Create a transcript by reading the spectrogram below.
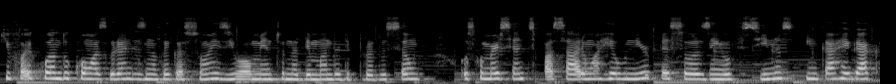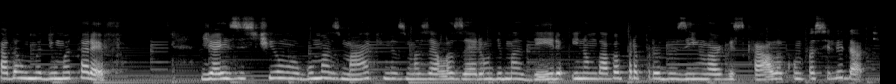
que foi quando, com as grandes navegações e o aumento na demanda de produção, os comerciantes passaram a reunir pessoas em oficinas e encarregar cada uma de uma tarefa. Já existiam algumas máquinas, mas elas eram de madeira e não dava para produzir em larga escala com facilidade.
